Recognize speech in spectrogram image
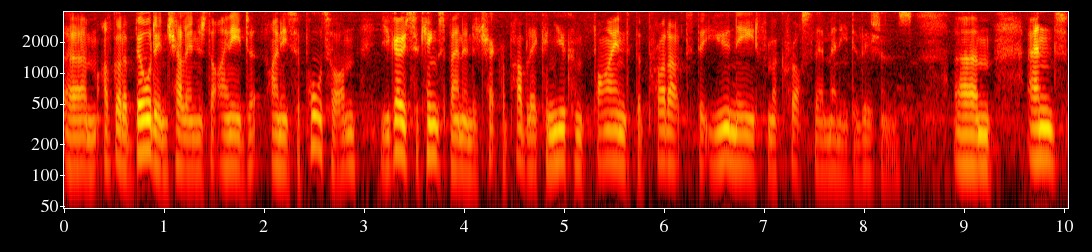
um, I've got a building challenge that I need I need support on. You go to Kingspan in the Czech Republic and you can find the product that you need from across their many divisions. Um, and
